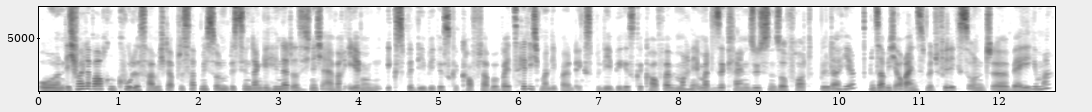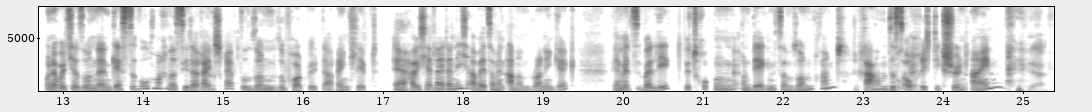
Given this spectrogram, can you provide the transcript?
Und ich wollte aber auch ein cooles haben. Ich glaube, das hat mich so ein bisschen dann gehindert, dass ich nicht einfach irgendein x-beliebiges gekauft habe. Aber jetzt hätte ich mal lieber ein x-beliebiges gekauft, weil wir machen ja immer diese kleinen süßen Sofortbilder hier. Jetzt habe ich auch eins mit Felix und äh, Bergi gemacht. Und da wollte ich ja so ein Gästebuch machen, dass jeder Ja. reinschreibt und so ein Sofortbild da reinklebt. Äh, habe ich ja leider nicht, aber jetzt haben wir einen anderen Running Gag. Wir haben jetzt überlegt, wir drucken von Bergi mit seinem Sonnenbrand, rahmen das Okay. auch richtig schön ein Ja.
